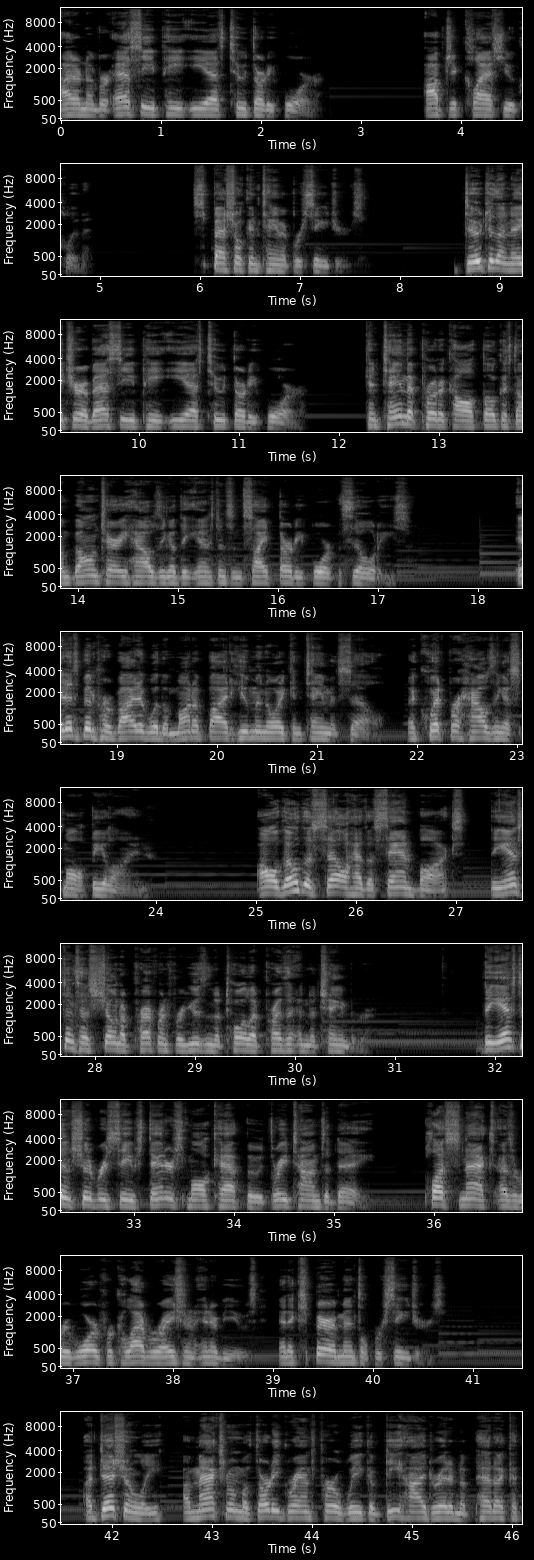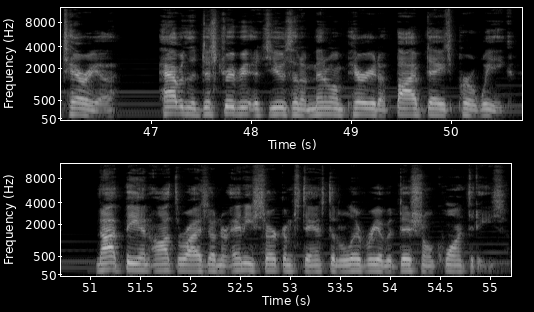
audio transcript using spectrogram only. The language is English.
Item Number SCP-ES-234 Object Class Euclid Special Containment Procedures Due to the nature of SCP-ES-234, Containment Protocol focused on voluntary housing of the instance in Site-34 facilities. It has been provided with a modified humanoid containment cell, equipped for housing a small feline. Although the cell has a sandbox, the instance has shown a preference for using the toilet present in the chamber. The instance should receive standard small cat food three times a day, plus snacks as a reward for collaboration in interviews and experimental procedures. Additionally, a maximum of 30 grams per week of dehydrated Nepeta Cataria, having to distribute its use in a minimum period of 5 days per week, not being authorized under any circumstance the delivery of additional quantities.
